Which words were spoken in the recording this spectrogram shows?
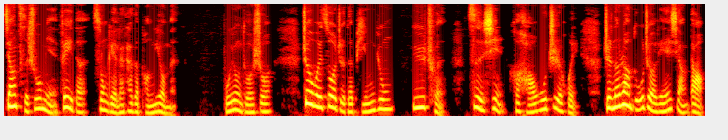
将此书免费的送给了他的朋友们。不用多说，这位作者的平庸、愚蠢。自信和毫无智慧，只能让读者联想到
